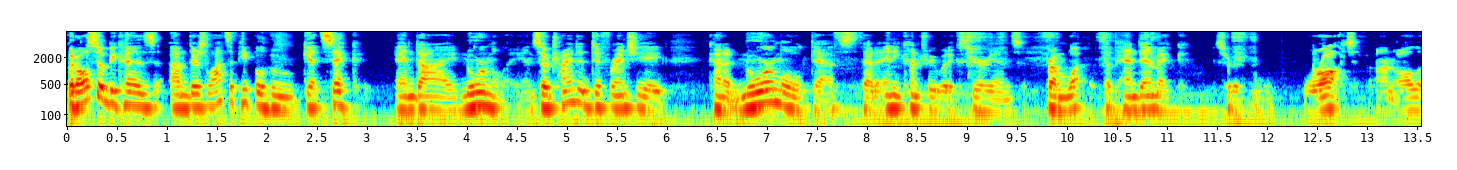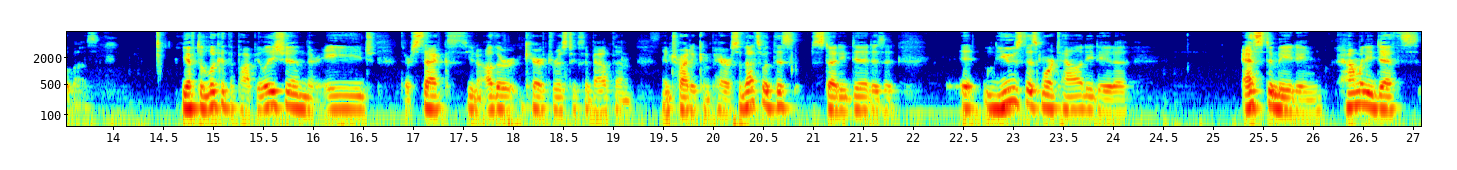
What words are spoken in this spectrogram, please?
But also because um, there's lots of people who get sick and die normally and so trying to differentiate kind of normal deaths that any country would experience from what the pandemic sort of wrought on all of us you have to look at the population, their age, their sex, you know, other characteristics about them, and try to compare. So that's what this study did. Is it it used this mortality data, estimating how many deaths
